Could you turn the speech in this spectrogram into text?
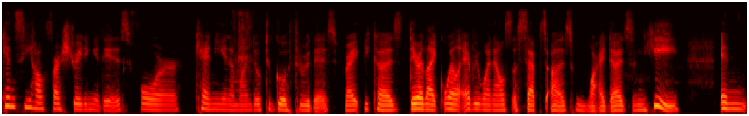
can see how frustrating it is for Kenny and Armando to go through this, right? Because they're like, well, everyone else accepts us. Why doesn't he? And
